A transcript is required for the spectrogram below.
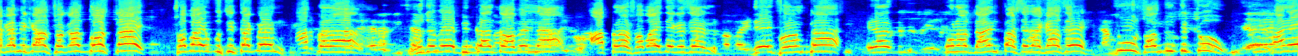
আগামীকাল সকাল দশটায় সবাই উপস্থিত থাকবেন। আপনারা গুজবে বিভ্রান্ত হবেন না। আপনারা সবাই দেখেছেন যে এই ফর্মটা, এটা কোনার ডাইন পাশে লেখা আছে, টু সংযুক্ত টু। মানে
